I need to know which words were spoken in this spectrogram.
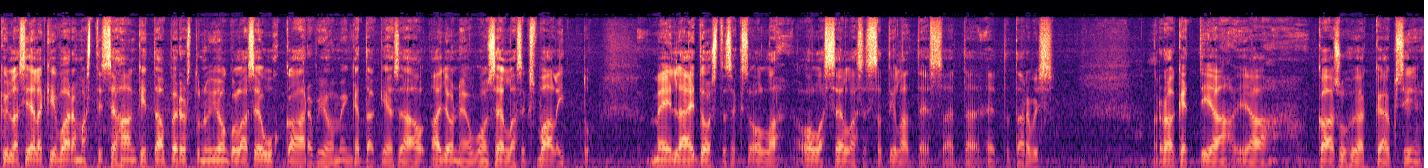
kyllä sielläkin varmasti se hankinta on perustunut jonkunlaiseen uhka-arvioon, minkä takia se ajoneuvo on sellaiseksi valittu. Meillä ei toistaiseksi olla, olla sellaisessa tilanteessa, että, että tarvitsisi rakettia ja kaasuhyökkäyksiin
